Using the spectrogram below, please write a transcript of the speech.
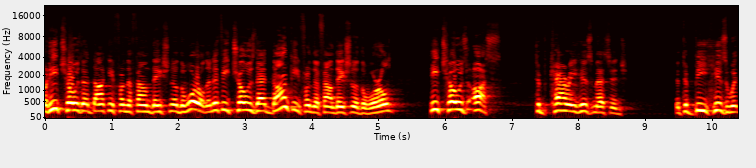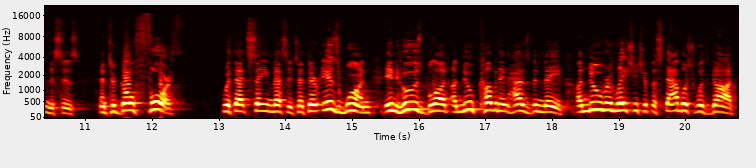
but he chose that donkey from the foundation of the world. And if he chose that donkey from the foundation of the world, he chose us to carry his message and to be his witnesses and to go forth with that same message that there is one in whose blood a new covenant has been made, a new relationship established with God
